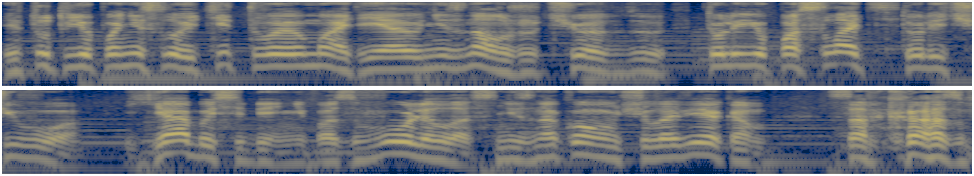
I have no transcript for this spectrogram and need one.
И тут ее понесло, идти твою мать, я не знал уже, что, то ли ее послать, то ли чего. Я бы себе не позволила с незнакомым человеком сарказм.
